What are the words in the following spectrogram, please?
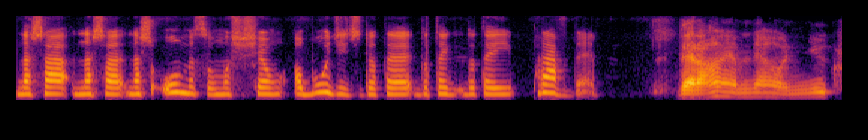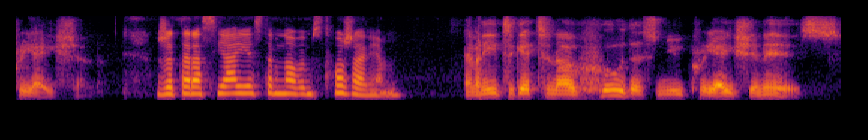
Nasza, nasza, nasz umysł musi się obudzić do, te, do, tej, do tej prawdy, that I am now a new creation. że teraz ja jestem nowym stworzeniem And I need to get to know who this new creation is.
